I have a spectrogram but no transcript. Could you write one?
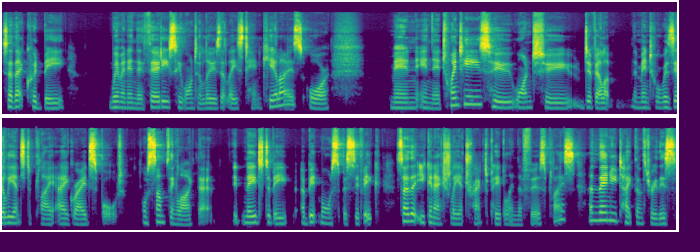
So that could be women in their 30s who want to lose at least 10 kilos, or men in their 20s who want to develop the mental resilience to play A grade sport, or something like that. It needs to be a bit more specific so that you can actually attract people in the first place. And then you take them through this,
